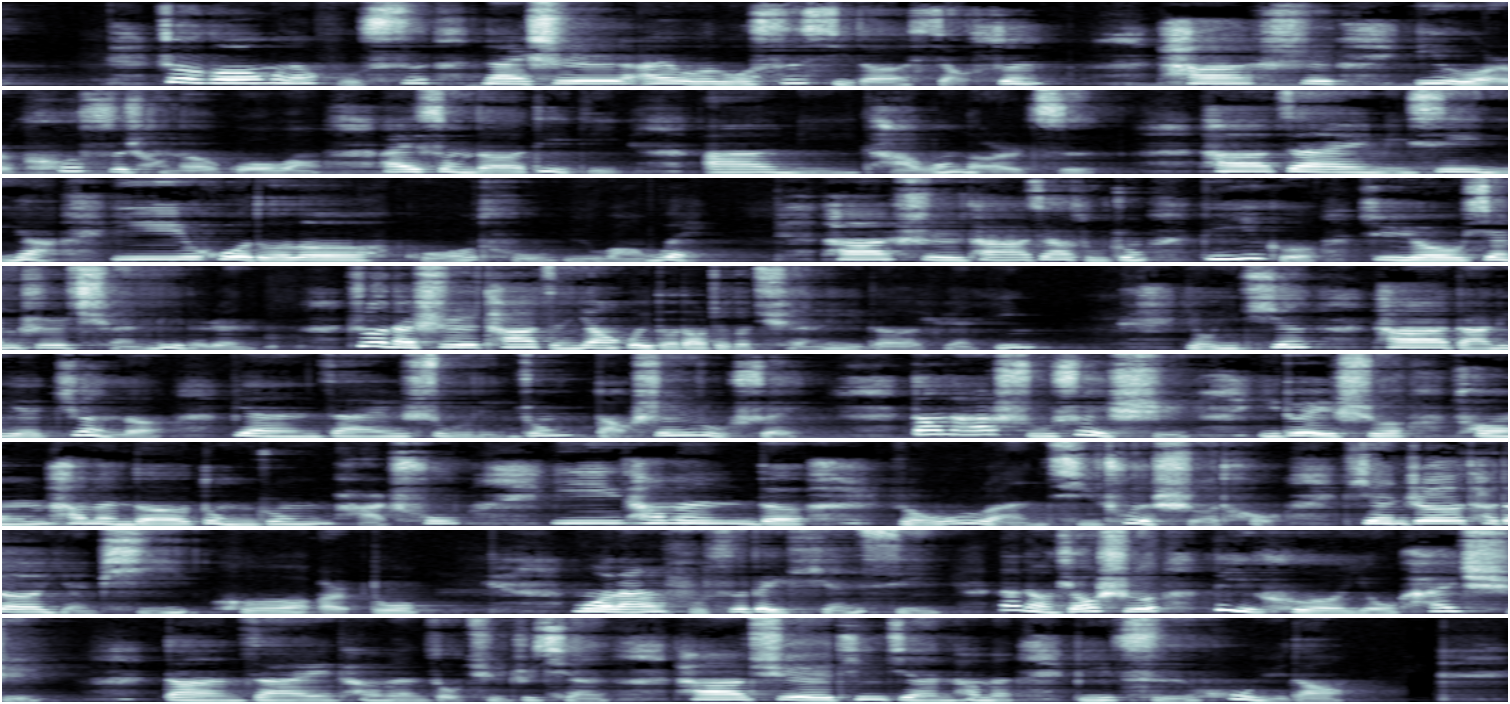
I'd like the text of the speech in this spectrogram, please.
这个穆兰福斯乃是埃俄罗斯系的小孙，他是伊俄尔科斯城的国王埃宋的弟弟。阿米塔翁的儿子，他在米西尼亚已获得了国土与王位。他是他家族中第一个具有先知权力的人，这乃是他怎样会得到这个权力的原因。有一天，他打猎倦了，便在树林中倒身入睡。当他熟睡时，一对蛇从他们的洞中爬出，以他们的柔软奇出的舌头舔着他的眼皮和耳朵。莫兰福斯被舔醒，那两条蛇立刻游开去。但在他们走去之前，他却听见他们彼此互语道。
